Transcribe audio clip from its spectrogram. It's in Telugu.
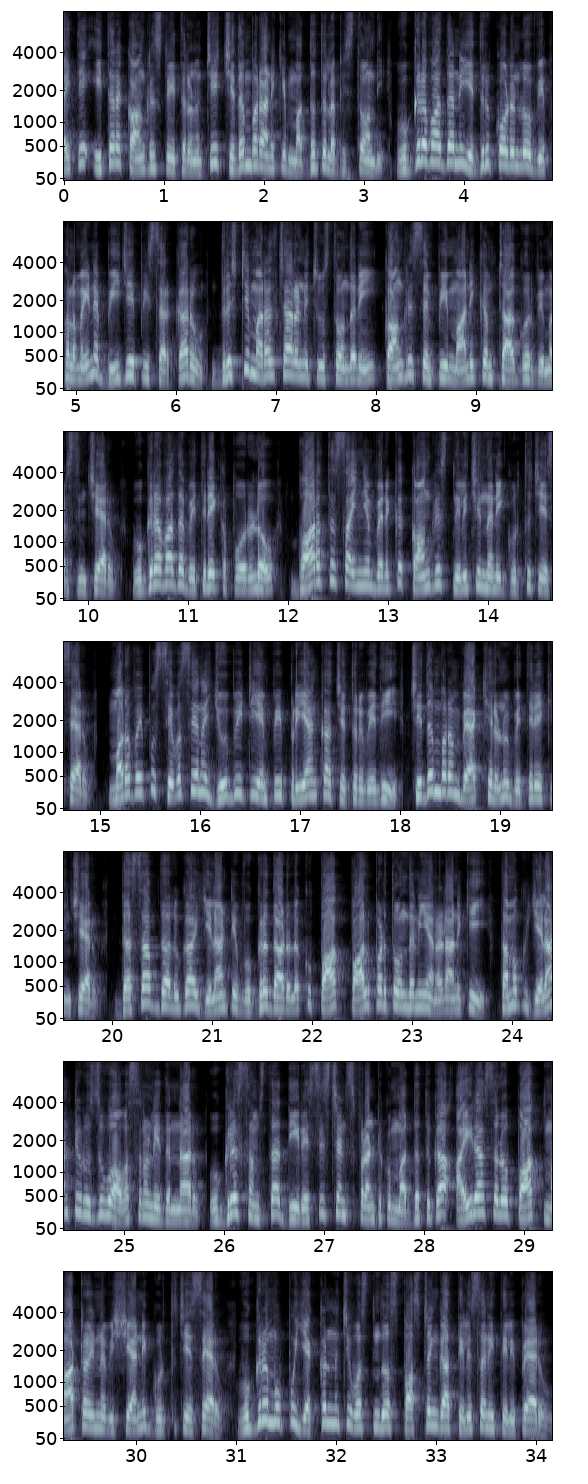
అయితే ఇతర కాంగ్రెస్ నేతల నుంచి చిదంబరానికి మద్దతు లభిస్తోంది. ఉగ్రవాదాన్ని ఎదుర్కోవడంలో విఫలమైన బీజేపీ సర్కారు దృష్టి మరల్చాలని చూస్తోందని కాంగ్రెస్ ఎంపీ మాణికం ఠాగూర్ విమర్శించారు. ఉగ్రవాద వ్యతిరేక పోరులో భారత సైన్యం వెనుక కాంగ్రెస్ నిలిచిందని గుర్తు చేశారు. మరోవైపు శివసేన యూబీటీ ఎంపీ ప్రియాంక చతుర్వేది చిదంబరం వ్యాఖ్యలను వ్యతిరేకించారు. దశాబ్దాలుగా ఇలాంటి ఉగ్రదాడులకు పాక్ పాల్పడుతోందని అనడానికి తమకు ఎలాంటి రుజువు అవసరం లేదన్నారు. ఉగ్ర సంస్థ ది రెసిస్టెన్స్ ఫ్రంట్కు మద్దతుగా ఐరాసలో పాక్ మాట్లాడిన విషయం విషయాన్ని గుర్తు చేశారు. ఉగ్రముప్పు ఎక్కడి నుంచి వస్తుందో స్పష్టంగా తెలుసని తెలిపారు.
